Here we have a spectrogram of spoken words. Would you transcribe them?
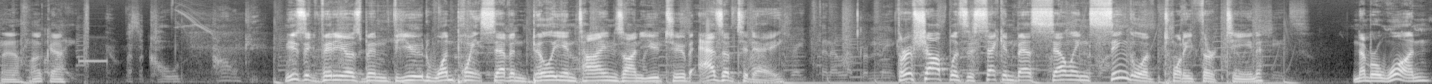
yeah, okay. Music video has been viewed 1.7 billion times on YouTube as of today. Thrift Shop was the second best selling single of 2013. Number one,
